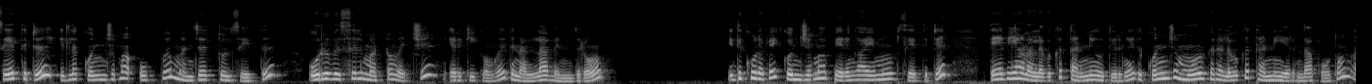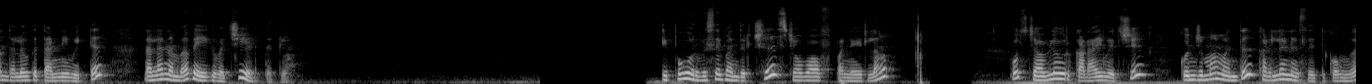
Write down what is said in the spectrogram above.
சேர்த்துட்டு இதில் கொஞ்சமாக உப்பு மஞ்சள்தூள் சேர்த்து ஒரு விசில் மட்டும் வச்சு இறக்கிக்கோங்க. இது நல்லா வெந்துடும் இது கூடவே கொஞ்சமாக பெருங்காயமும் சேர்த்துட்டு தேவையான அளவுக்கு தண்ணி ஊற்றிடுங்க இது கொஞ்சம் மூழ்கிற அளவுக்கு தண்ணி இருந்தால் போதும். அந்த அளவுக்கு தண்ணி விட்டு நல்லா நம்ம வேக வச்சு எடுத்துக்கலாம். இப்போது ஒரு விசில் வந்துருச்சு ஸ்டவ் ஆஃப் பண்ணிடலாம். இப்போது ஸ்டவ்வில் ஒரு கடாய் வச்சு கொஞ்சமாக வந்து கடலெண்ணெய் சேர்த்துக்கோங்க.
